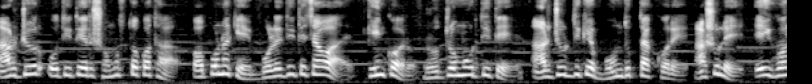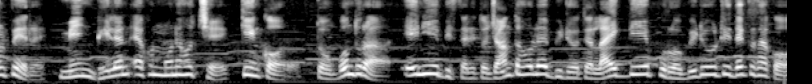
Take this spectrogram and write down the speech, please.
আর্যর অতীতের সমস্ত কথা অপনাকে বলে দিতে চাওয়ায় কিঙ্কর রুদ্রমূর্তিতে আর্যর দিকে বন্দুক ত্যাগ করে। আসলে এই গল্পের মেইন ভিলেন এখন মনে হচ্ছে কিঙ্কর। তো বন্ধুরা এই নিয়ে বিস্তারিত জানতে হলে ভিডিওতে লাইক দিয়ে পুরো ভিডিওটি দেখতে থাকো।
